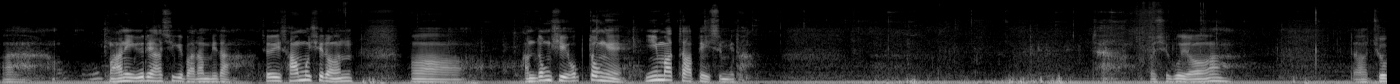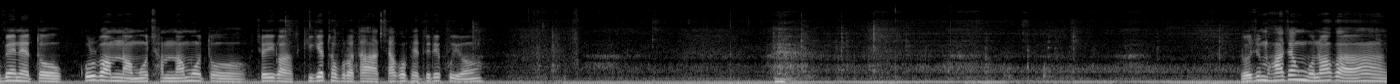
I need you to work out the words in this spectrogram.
아, 많이 의뢰하시기 바랍니다. 저희 사무실은 어, 안동시 옥동에 이마트 앞에 있습니다. 자, 보시고요. 자, 주변에 또 꿀밤나무, 참나무 또 저희가 기계톱으로 다 작업해 드렸고요. 요즘 화장 문화가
